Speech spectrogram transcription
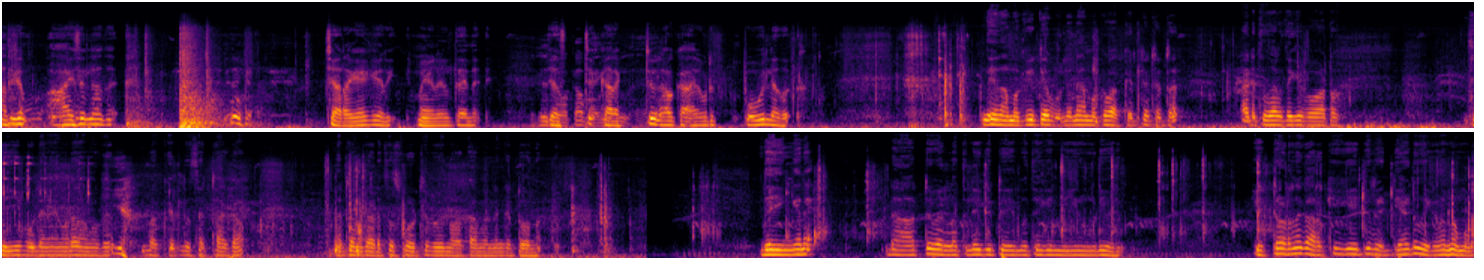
അധികം ആയുസില്ലാതെ. ചിറകെ കയറി മേളിലത്തെ ജസ്റ്റ് കറക്റ്റ് ലോക്ക്. അവിടെ പോവില്ലത്. ഇനി നമുക്ക് കിട്ടിയ പുല്ലിനെ നമുക്ക് ബക്കറ്റിലിട്ടിട്ട് അടുത്ത സ്ഥലത്തേക്ക് പോകട്ടോ ഈ പുല്ലിനെ കൂടെ നമുക്ക് ബക്കറ്റിൽ സെറ്റാക്കാം എന്നിട്ട് നമുക്ക് അടുത്ത സ്പോട്ടിൽ പോയി നോക്കാൻ വല്ലതും കിട്ടുമെന്ന്. ഇത് ഇങ്ങനെ ഡാർട്ട് വെള്ളത്തിലേക്ക് ഇട്ട് കഴിയുമ്പോഴത്തേക്ക് മീൻ ഓടി വരും. ഇട്ട ഉടനെ കറക്കി കയറ്റി റെഡിയായിട്ട് നിൽക്കണം നമ്മൾ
